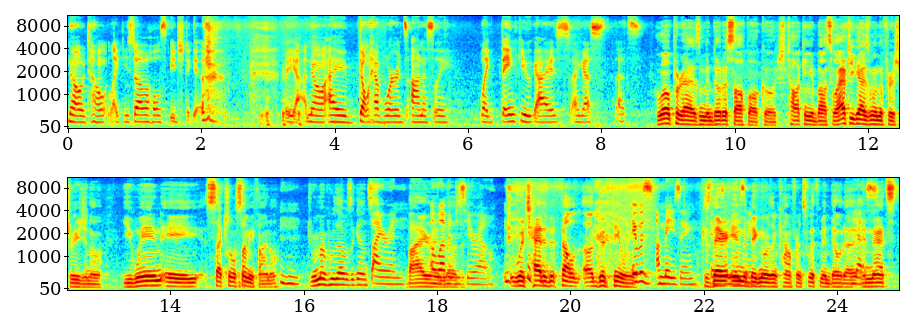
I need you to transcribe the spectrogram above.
no, don't. Like, you still have a whole speech to give. but yeah, no, I don't have words, honestly. Like, thank you guys. I guess that's Joel Perez, Mendota softball coach, talking about so after you guys won the first regional, You win a sectional semifinal. Do you remember who that was against? Mm-hmm. Byron. Byron. 11 to 0. Which had it felt a good feeling. It was amazing. because they're in the. Big Northern Conference with Mendota, Yes. and that's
